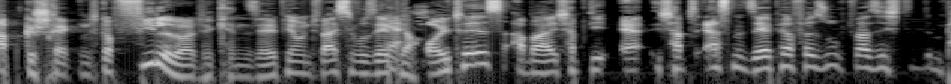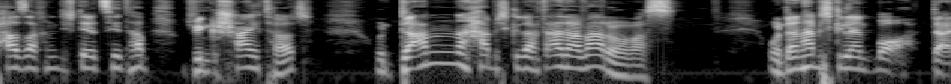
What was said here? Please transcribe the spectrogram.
abgeschreckt. Und ich glaube, viele Leute kennen Zapier und ich weiß nicht, wo Zapier ja. heute ist, aber ich habe die, äh, ich habe es erst mit Zapier versucht, was ich ein paar Sachen, die ich dir erzählt habe, und bin gescheitert. Und dann habe ich gedacht, ah, da war doch was. Und dann habe ich gelernt, boah, da,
